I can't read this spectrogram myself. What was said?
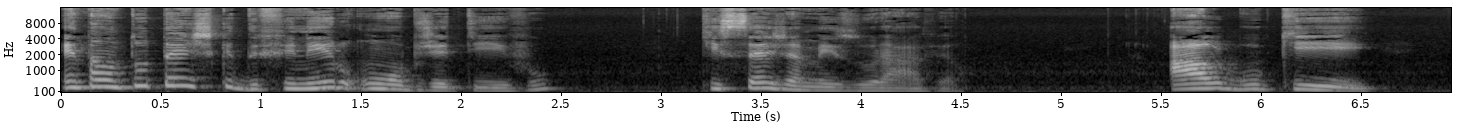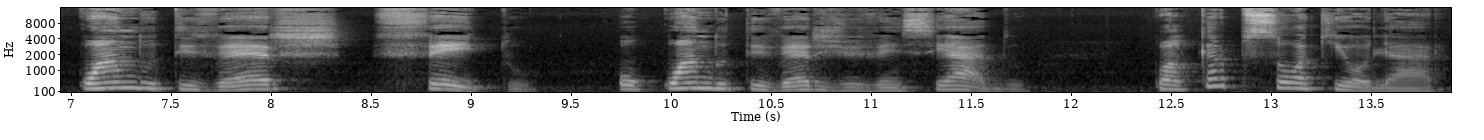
Então, tu tens que definir um objetivo que seja mesurável. Algo que, quando tiveres feito ou quando tiveres vivenciado, qualquer pessoa que olhar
